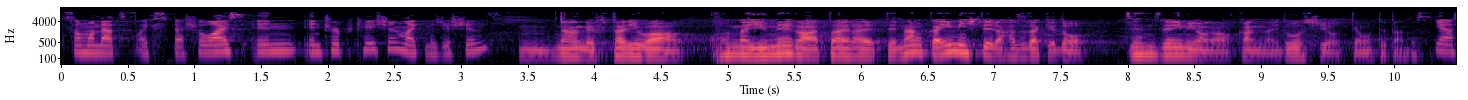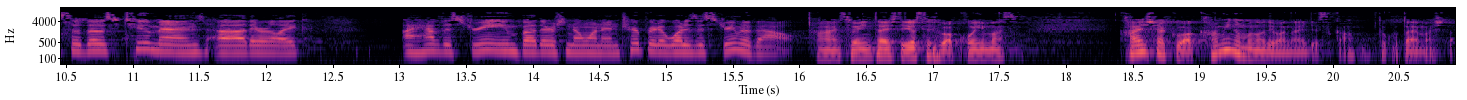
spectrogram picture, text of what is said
someone that's like specialized in interpretation, like magicians. うん、なので二人はこんな夢が与えられてなんか意味しているはずだけど全然意味がわかんないどうしようって思ってたんです。Yeah, so those two men, uh, they were like, I have this dream, but there's no one to interpret it. What is this dream about? はい、それに対してヨセフはこう言います。解釈は神のものではないですか？と答えました。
